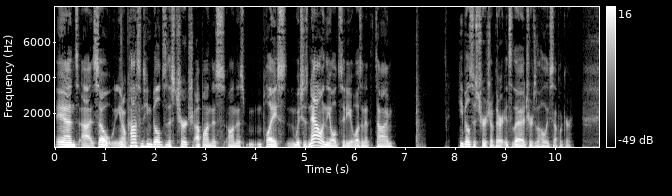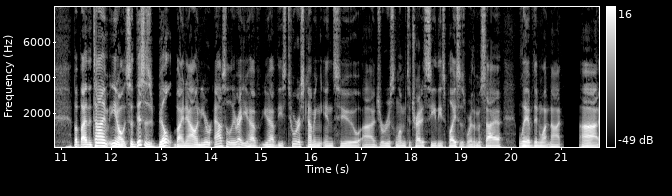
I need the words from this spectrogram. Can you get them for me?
And uh, so, you know, Constantine builds this church up on this on this place, which is now in the old city. It wasn't at the time. He builds this church up there. It's the Church of the Holy Sepulchre. But by the time you know, so this is built by now, and you're absolutely right. You have you have these tourists coming into uh, Jerusalem to try to see these places where the Messiah lived and whatnot. Uh,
